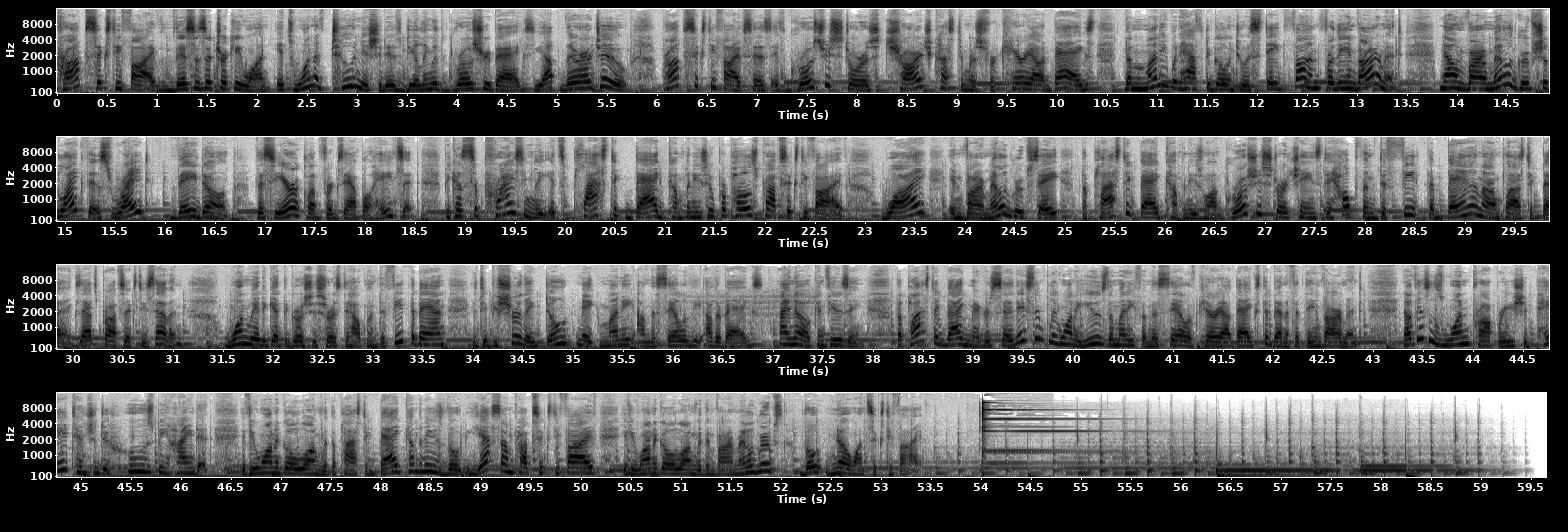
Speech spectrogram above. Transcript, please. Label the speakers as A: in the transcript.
A: Prop 65, this is a tricky one. It's one of two initiatives dealing with grocery bags. Yep, there are two. Prop 65 says if grocery stores charge customers for carry-out bags, the money would have to go into a state fund for the environment. Now, environmental groups should like this, right? They don't. The Sierra Club, for example, hates it because surprisingly, it's plastic bag companies who propose Prop 65. Why? Environmental groups say the plastic bag companies want grocery store chains to help them defeat the ban on plastic bags That's Prop 67. One way to get the grocery stores to help them defeat the ban is to be sure they don't make money on the sale of the other bags. I know, confusing. The plastic bag makers say they simply want to use the money from the sale of carryout bags to benefit the environment. Now, this is one prop where you should pay attention to who's behind it. If you want to go along with the plastic bag companies, vote yes on Prop 65. If you want to go along with environmental groups, vote no on 65.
